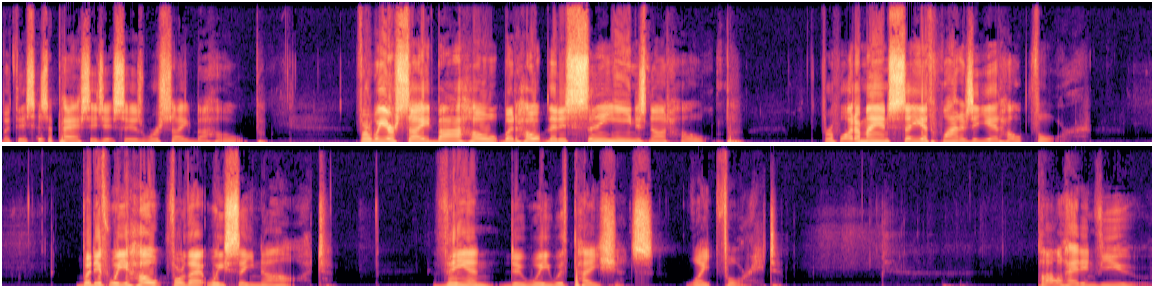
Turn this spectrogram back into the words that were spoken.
But this is a passage that says we're saved by hope. For we are saved by hope, but hope that is seen is not hope. For what a man seeth, why does he yet hope for? But if we hope for that we see not, then do we with patience wait for it. Paul had in view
